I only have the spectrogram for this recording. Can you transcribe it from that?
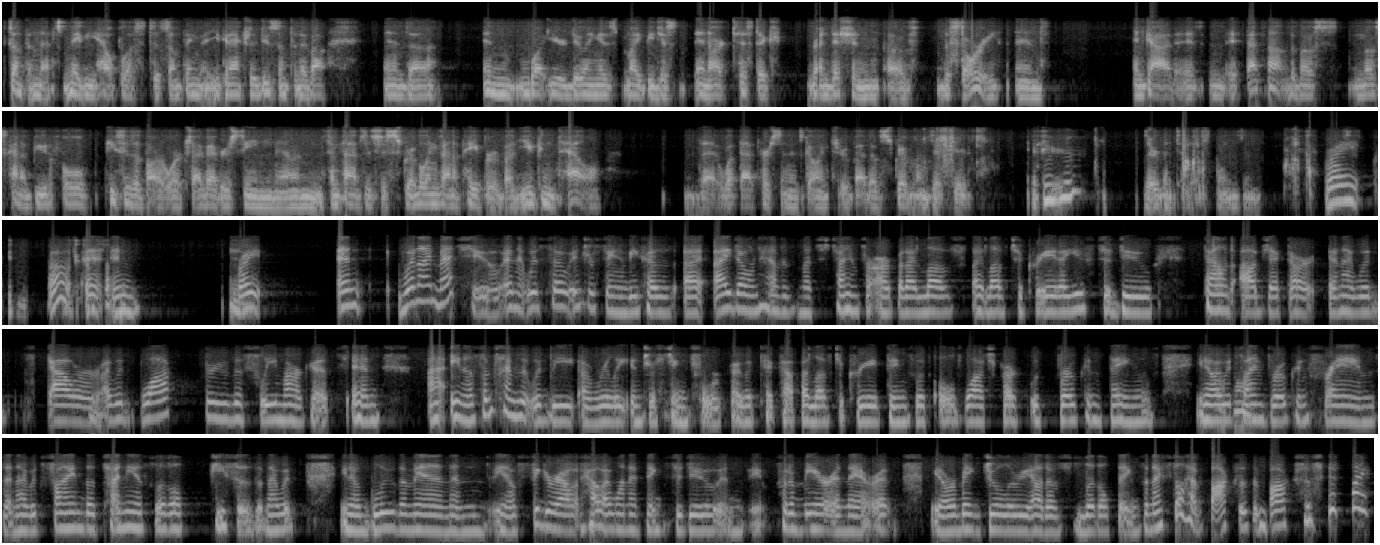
something that's maybe helpless to something that you can actually do something about and uh and what you're doing is might be just an artistic rendition of the story and and God, if, that's not the most most kind of beautiful pieces of artworks I've ever seen, you know, and sometimes it's just scribblings on a paper, but you can tell that what that person is going through by those scribblings if you're if you're mm-hmm. Observant to those things and right. Oh, and, and yeah. right. And when I met you, and it was so interesting because I, I don't have as much time for art, but I love I love to create. I used to do found object art and I would scour, I would walk through the flea markets and I, you know, sometimes it would be a really interesting fork I would pick up. I love to create things with old watch park with broken things. You know, I would uh-huh. find broken frames and I would find the tiniest little pieces and I would, you know, glue them in and, you know, figure out how I wanted things to do and you know, put a mirror in there and, you know, or make jewelry out of little things. And I still have boxes and boxes in my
